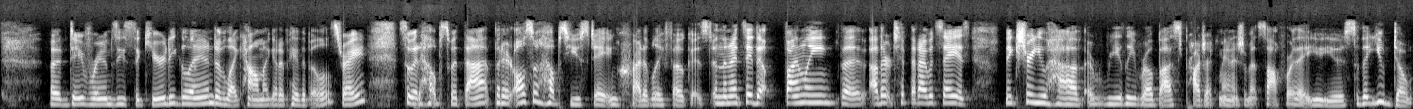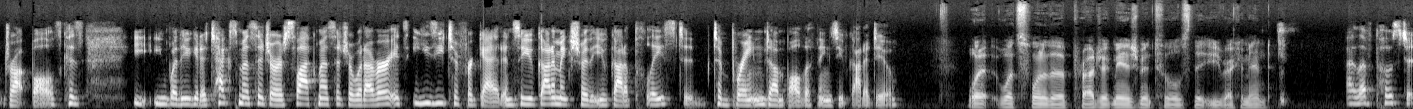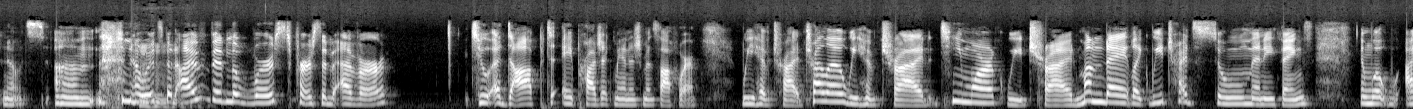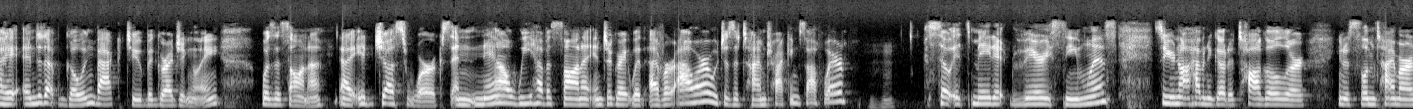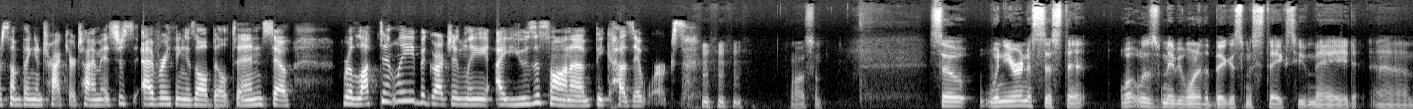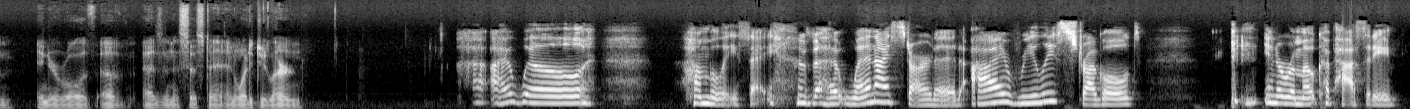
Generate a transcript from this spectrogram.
a Dave Ramsey security gland of like, how am I going to pay the bills, right? So it helps with that, but it also helps you stay incredibly focused. And then I'd say that finally, the other tip that I would say is make sure you have a really robust project management software that you use so that you don't drop balls because whether you get a text message or a Slack message or whatever, it's easy to forget. And so you've got to make sure that you've got a place to, to brain dump all the things you've got to do. What, what's one of the project management tools that you recommend? I love post-it notes. Um, no, it's been I've been the worst person ever to adopt a project management software. We have tried Trello, we have tried Teamwork, we tried Monday, like we tried so many things. And what I ended up going back to begrudgingly was Asana. Uh, it just works. And now we have Asana integrate with EverHour, which is a time tracking software. Mm-hmm. So it's made it very seamless. So you're not having to go to Toggl or, you know, Slim Timer or something and track your time. It's just everything is all built in. So reluctantly, begrudgingly, I use Asana because it works. awesome. So when you're an assistant, what was maybe one of the biggest mistakes you made um, in your role of, of as an assistant, and what did you learn? I will humbly say that when I started, I really struggled in a remote capacity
